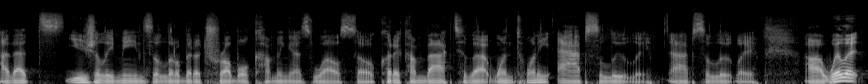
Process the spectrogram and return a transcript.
Uh, that usually means a little bit of trouble coming as well. So could it come back to that 120? Absolutely, absolutely. Uh, will it?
